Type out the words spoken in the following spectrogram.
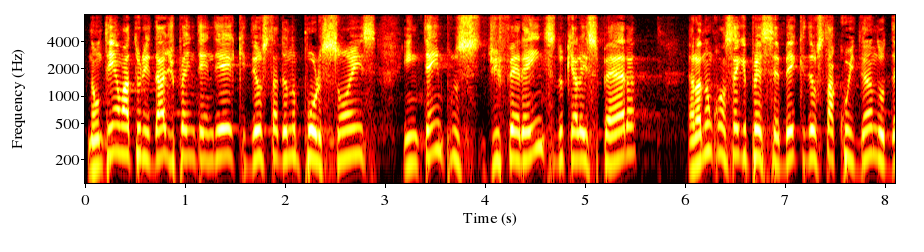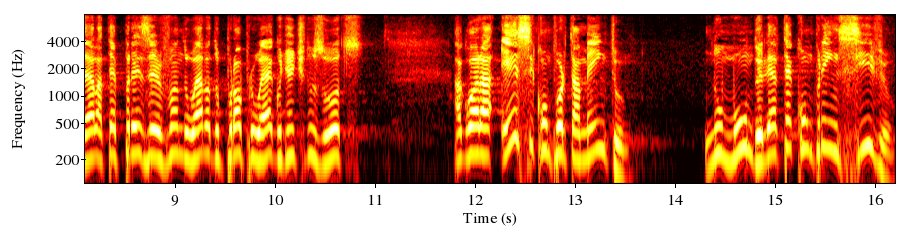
Não tem a maturidade para entender que Deus está dando porções em tempos diferentes do que ela espera ela não consegue perceber que Deus está cuidando dela, até preservando ela do próprio ego diante dos outros. Agora, esse comportamento no mundo, ele é até compreensível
